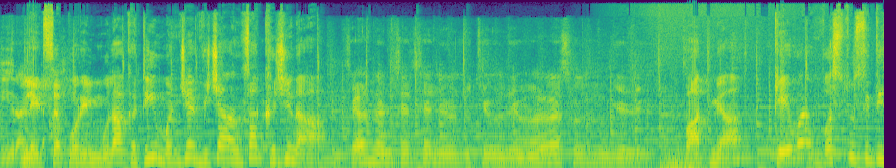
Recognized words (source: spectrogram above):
ती right लेट्सअप. वरील मुलाखती म्हणजे विचारांचा खजिना. त्यानंतरच्या निवडणुकीमध्ये मला सोडून गेले. बातम्या केवळ वस्तुस्थिती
